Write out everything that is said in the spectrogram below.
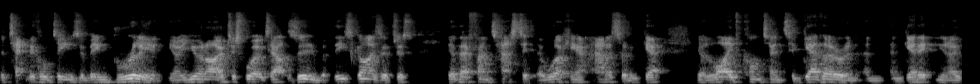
the technical teams are being brilliant you know you and i have just worked out zoom but these guys have just know, they're fantastic. They're working out how to sort of get you know, live content together and, and, and get it, you know,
